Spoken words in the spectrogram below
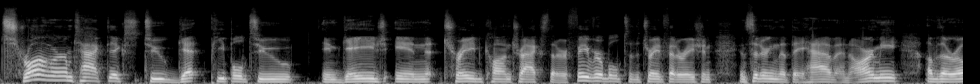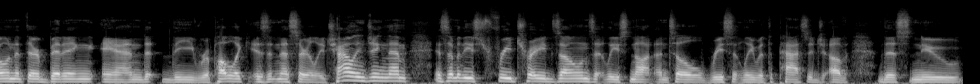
Strong arm tactics to get people to engage in trade contracts that are favorable to the Trade Federation, considering that they have an army of their own at their bidding and the Republic isn't necessarily challenging them in some of these free trade zones, at least not until recently with the passage of this new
